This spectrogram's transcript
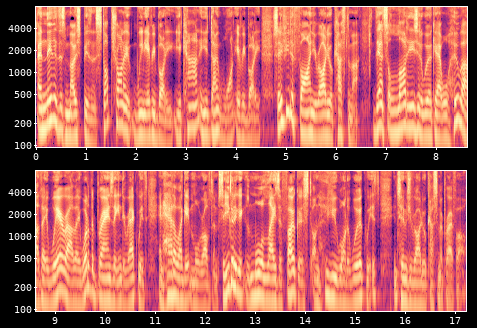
and neither does most business. Stop trying to win everybody. You can't, and you don't want everybody. So if you define your ideal customer, then it's a lot easier to work out. Well, who are they? Where are they? What are the brands they interact with? And how do I get more of them? So you've got to get more laser focused on who you want to work with in terms of your ideal customer profile.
